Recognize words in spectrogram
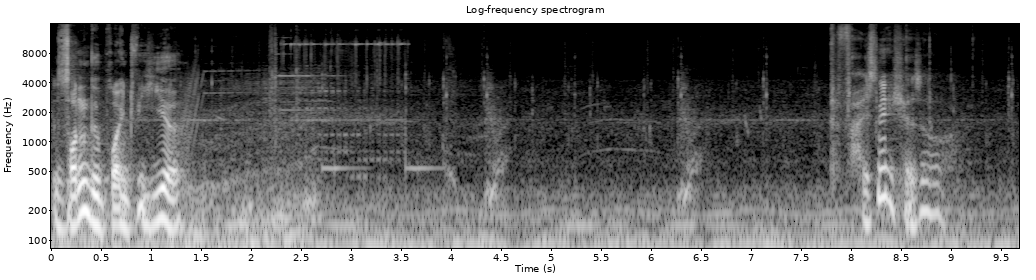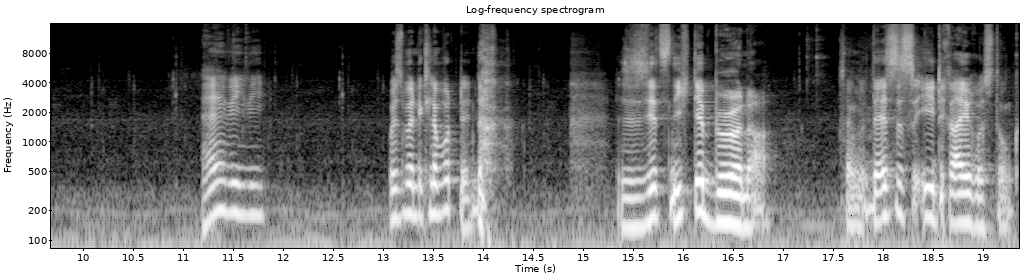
sonnengebräunt wie hier. Weiß nicht, also. Hä, wie, wie? Wo sind meine Klamotten denn da? Das ist jetzt nicht der Burner. Sagen wir, das ist E3-Rüstung.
